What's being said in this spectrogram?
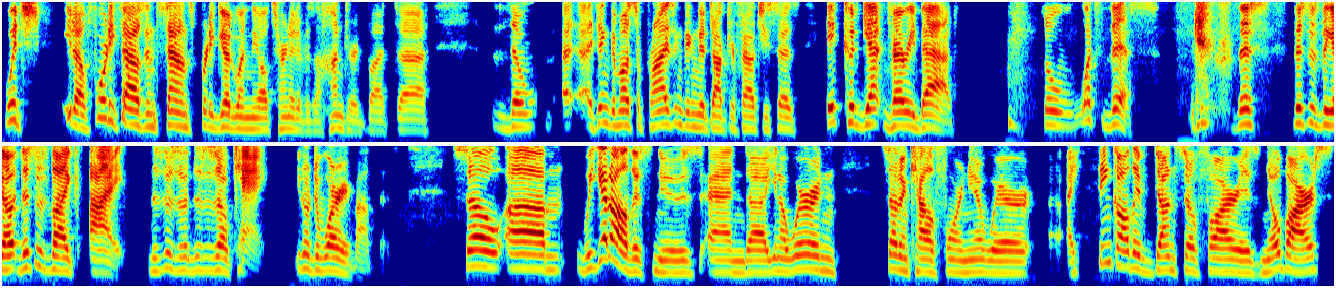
which, you know, 40,000 sounds pretty good when the alternative is 100. But uh, the I think the most surprising thing that Dr. Fauci says, it could get very bad. So what's this? this this is the this is like I this is this is okay. You don't have to worry about this. So um, we get all this news, and uh, you know we're in Southern California, where I think all they've done so far is no bars.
